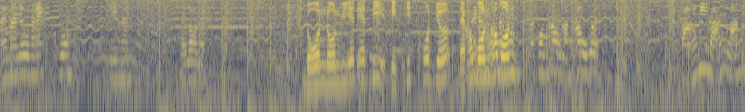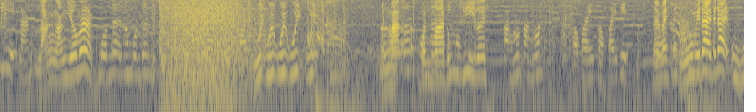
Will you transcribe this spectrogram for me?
นายมาเร็วนายลงเล่นนายนายรอดแล้วโดนโดน VSS พี่ติดพิษโคตรเยอะ แต่ข้างบนข้างบนข้างบนเข้าหลังเข้าด้วยหลังพี่หลังหลังพี่หลังหลังหลังเยอะมากข้างบนด้วยข้างบนด้วยมีอุ้ยอุ้ยอุ้ยอุ้ยอุ้ยมันมามันมาทุกที่เลยฝั่งนู้นฝั่งนู้นต่อไปต่อไปพี่ได้ไหมโอ้ไม่ได้ไม่ได้โอ้โห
